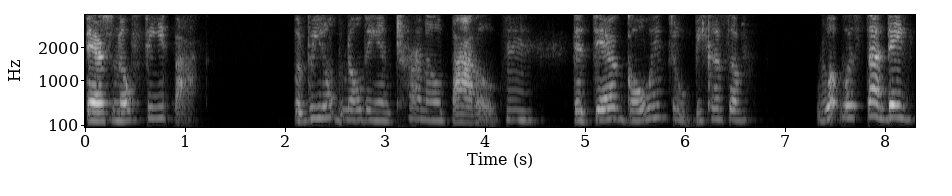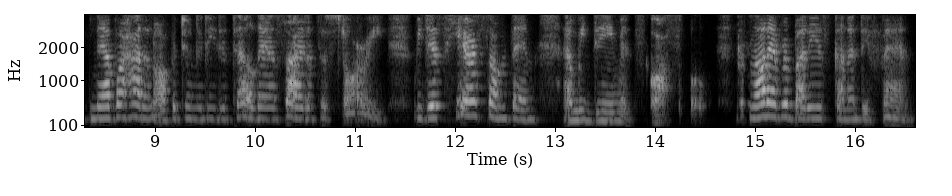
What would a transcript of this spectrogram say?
There's no feedback. But we don't know the internal battles Mm. that they're going through because of what was done. They've never had an opportunity to tell their side of the story. We just hear something and we deem it's gospel. Because not everybody is going to defend.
